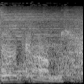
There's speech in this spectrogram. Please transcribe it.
Here it comes.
